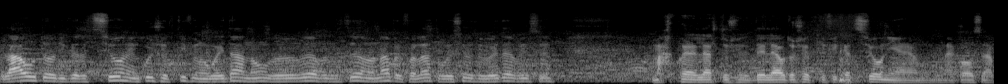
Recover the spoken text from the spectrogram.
L'autodichiarazione in cui certificano qualità non, non apre fra l'altro questione di qualità ma quella delle autocertificazioni è una cosa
